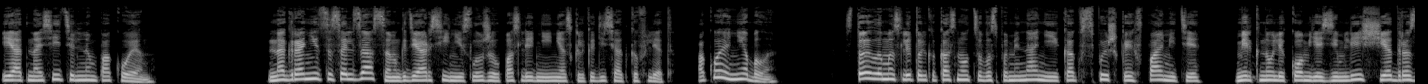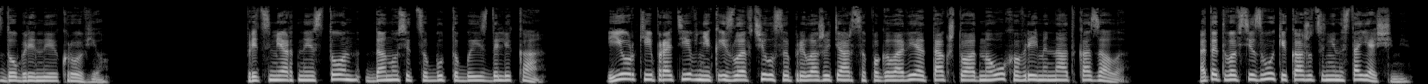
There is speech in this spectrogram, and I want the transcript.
и относительным покоем. На границе с Эльзасом, где Арсений служил последние несколько десятков лет, покоя не было. Стоило мысли только коснуться воспоминаний, как вспышкой в памяти Мелькнули комья земли, щедро сдобренные кровью. Предсмертный стон доносится будто бы издалека. Юркий противник изловчился приложить Арса по голове так, что одно ухо временно отказало. От этого все звуки кажутся ненастоящими,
